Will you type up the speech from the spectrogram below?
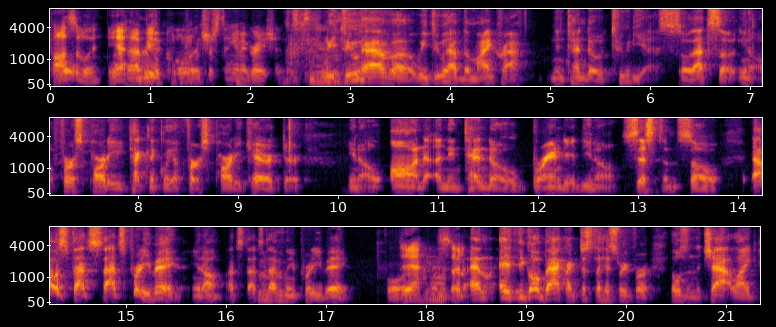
Possibly, yeah, that'd be a cool, interesting integration. we do have uh we do have the Minecraft Nintendo 2DS, so that's a you know a first party, technically a first party character. you know, on a Nintendo branded, you know, system. So that was that's that's pretty big, you know. That's that's Mhm. definitely pretty big. For, Yeah, for so- and if you go back, like just the history for those in the chat, like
